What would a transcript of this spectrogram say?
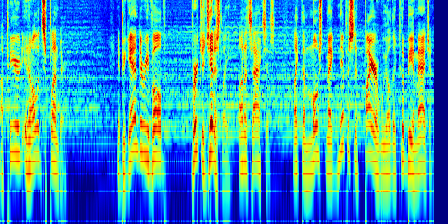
appeared in all its splendor. It began to revolve vertiginously on its axis, like the most magnificent fire wheel that could be imagined,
